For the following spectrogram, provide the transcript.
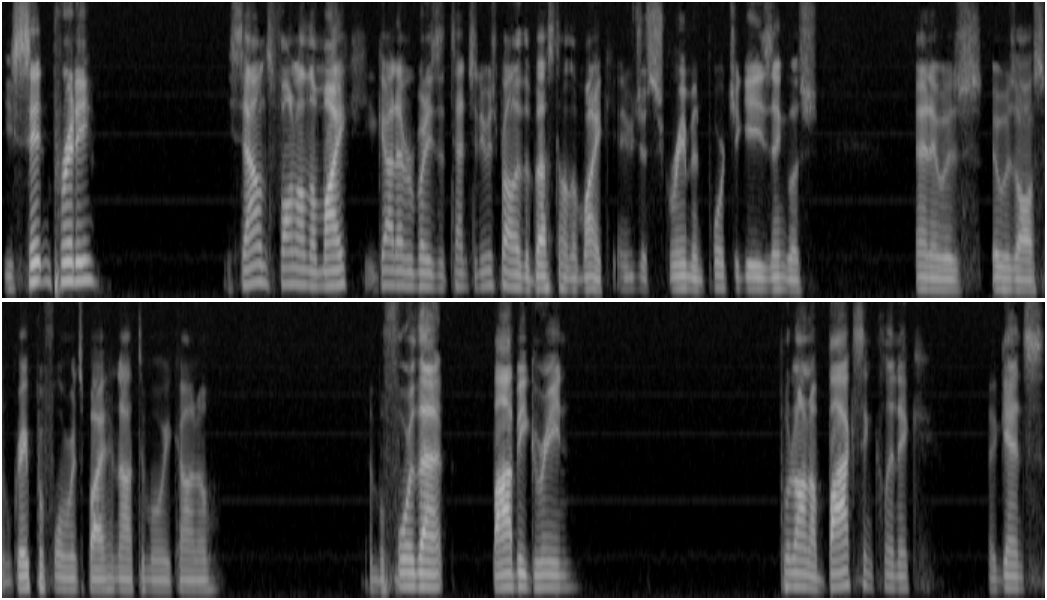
He's sitting pretty. He sounds fun on the mic. He got everybody's attention. He was probably the best on the mic. He was just screaming Portuguese, English, and it was it was awesome. Great performance by Renato Moicano. And before that, Bobby Green put on a boxing clinic against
